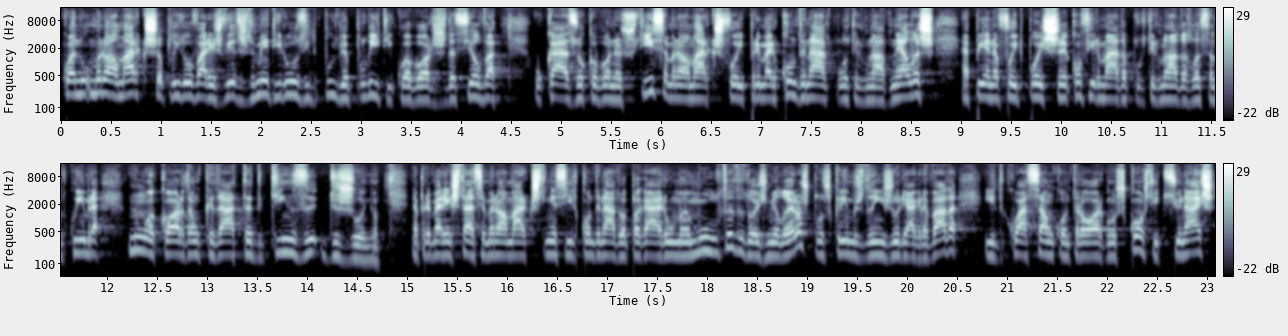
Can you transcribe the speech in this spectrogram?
quando Manuel Marques apelidou várias vezes de mentiroso e de pulha político a Borges da Silva. O caso acabou na Justiça. Manuel Marques foi primeiro condenado pelo Tribunal de Nelas. A pena foi depois confirmada pelo Tribunal da Relação de Coimbra num acórdão que data de 15 de junho. Na primeira instância, Manuel Marques tinha sido condenado a pagar uma multa de 2 mil euros pelos crimes de injúria agravada e de coação contra órgãos constitucionais.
